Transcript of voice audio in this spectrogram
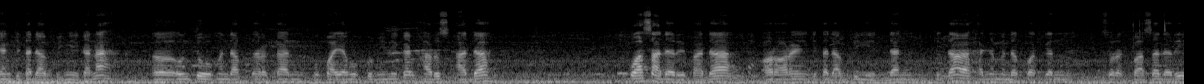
yang kita dampingi. Karena eh, untuk mendaftarkan upaya hukum ini kan harus ada kuasa daripada orang-orang yang kita dampingin dan kita hanya mendapatkan surat kuasa dari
